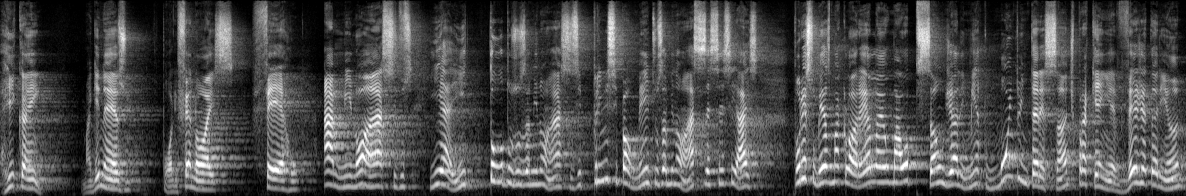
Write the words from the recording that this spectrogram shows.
rica em magnésio, polifenóis, ferro, aminoácidos e aí todos os aminoácidos e principalmente os aminoácidos essenciais por isso mesmo, a clorela é uma opção de alimento muito interessante para quem é vegetariano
